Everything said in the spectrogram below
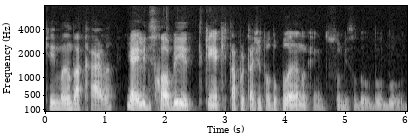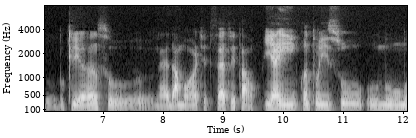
queimando a Carla. E aí ele descobre quem é que tá por trás de todo o plano, quem é do sumiço do, do, do, do, crianço, né, da morte, etc e tal. E aí, enquanto isso, o, no, no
